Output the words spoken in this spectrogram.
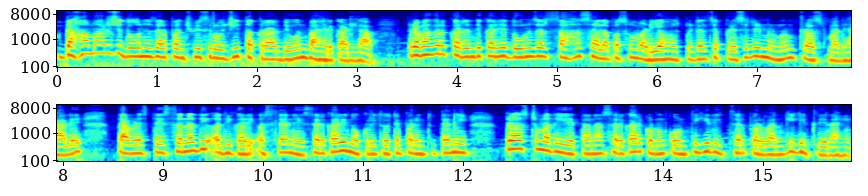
दहा मार्च दोन हजार पंचवीस रोजी तक्रार देऊन बाहेर काढला. प्रभाकर करंदीकर हे दोन हजार सहा सालापासून वाडिया हॉस्पिटलचे प्रेसिडेंट म्हणून ट्रस्टमध्ये आले. त्यावेळेस ते सनदी अधिकारी असल्याने सरकारी नोकरीत होते परंतु त्यांनी ट्रस्टमध्ये येताना सरकारकडून कोणतीही रीतसर परवानगी घेतली नाही.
